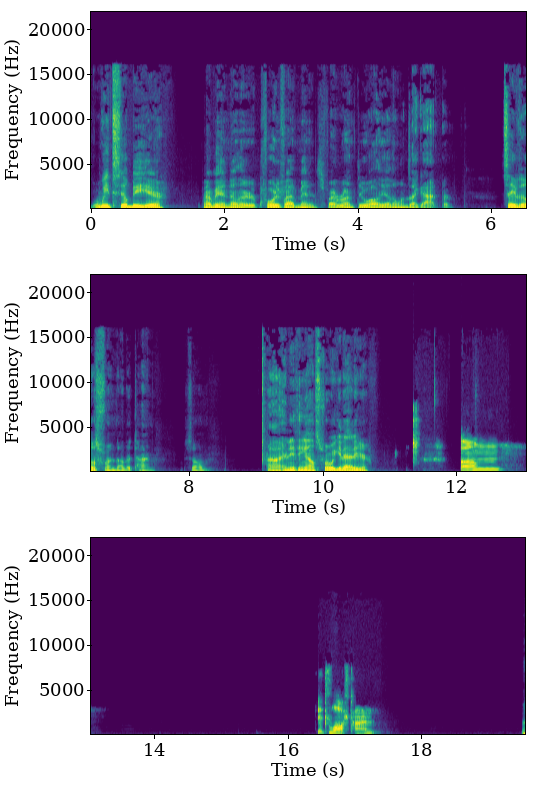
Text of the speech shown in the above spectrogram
we'd still be here probably another 45 minutes if I run through all the other ones I got, but save those for another time. So, uh, anything else before we get out of here? Um, it's lost time.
